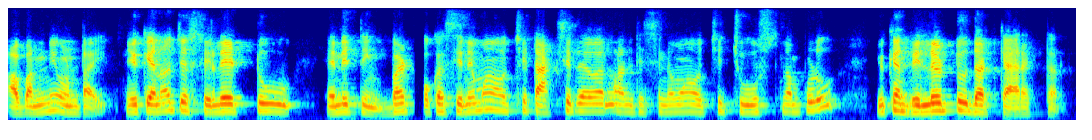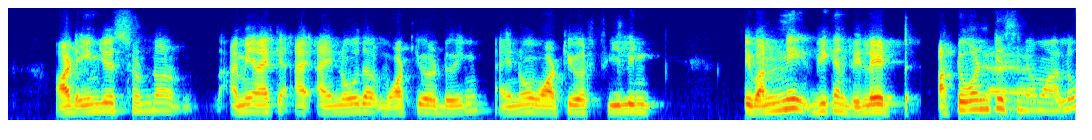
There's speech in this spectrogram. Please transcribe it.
అవన్నీ ఉంటాయి. You cannot just relate to anything but ఒక సినిమా వచ్చి టాక్సీ డ్రైవర్ లాంటి సినిమా వచ్చి చూసినప్పుడు you can relate to that character ఆడు ఏం చేస్తుండో I mean I I know that what you're doing I know what your feeling ఇవన్నీ వీ కెన్ రిలేట్ అటువంటి సినిమాలు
